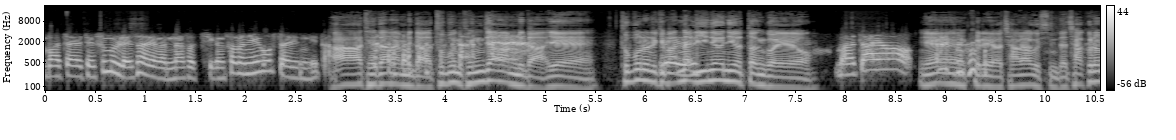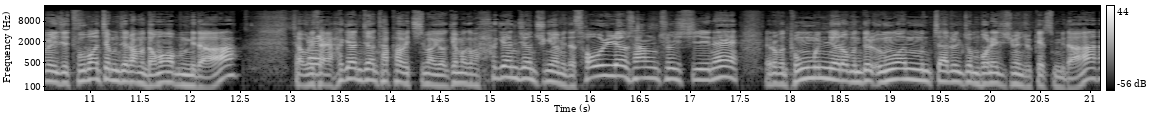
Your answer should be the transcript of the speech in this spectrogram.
맞아요. 제가 24살에 만나서 지금 37살입니다. 아, 대단합니다. 두 분 굉장합니다. 예. 두 분은 이렇게 네네. 만날 인연이었던 거예요. 맞아요. 예, 그래요. 잘하고 있습니다. 자, 그러면 이제 두 번째 문제로 한번 넘어가 봅니다. 자, 우리 네. 다 학연지원 타파 외치지만 여기만큼 학연지원 중요합니다. 서울여상 출신의 여러분 동문 여러분들 응원 문자를 좀 보내주시면 좋겠습니다.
